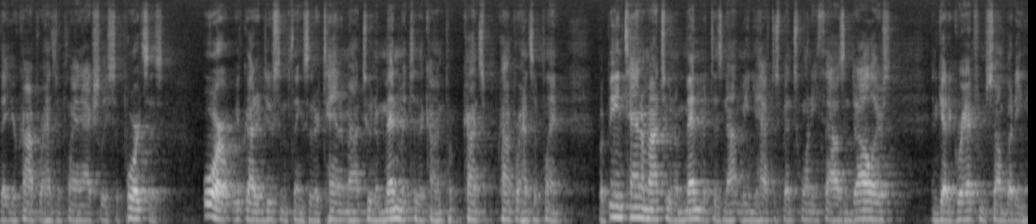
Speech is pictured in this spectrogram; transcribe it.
that your comprehensive plan actually supports this. Or we've got to do some things that are tantamount to an amendment to the comp comprehensive plan. But being tantamount to an amendment does not mean you have to spend $20,000 and get a grant from somebody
